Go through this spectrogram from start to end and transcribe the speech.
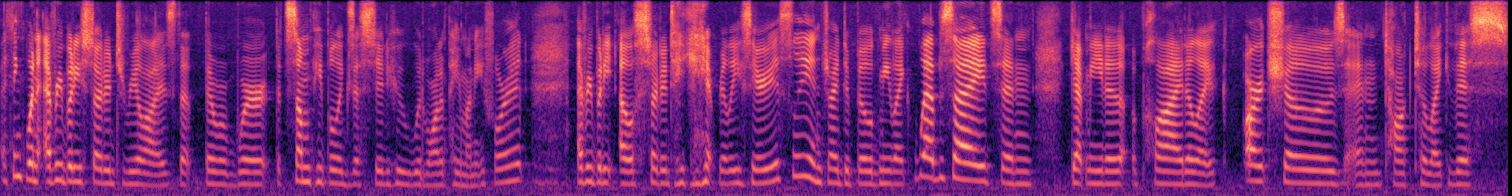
I think when everybody started to realize that there were, were that some people existed who would want to pay money for it, everybody else started taking it really seriously and tried to build me like websites and get me to apply to like art shows and talk to like this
